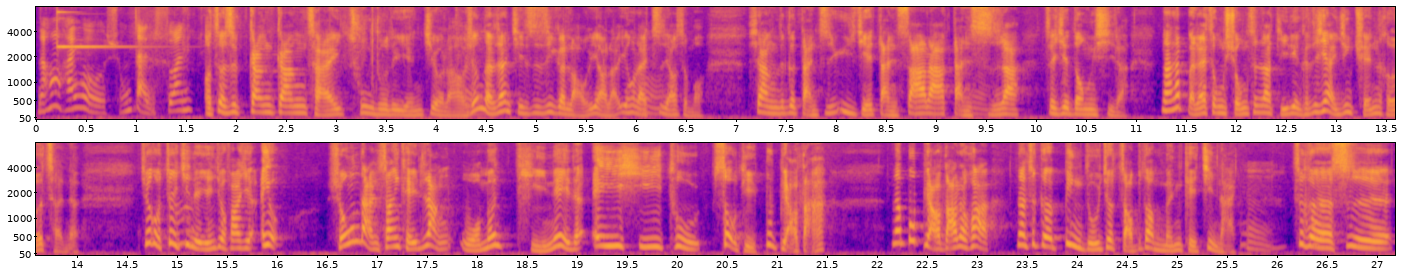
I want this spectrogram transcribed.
然后还有熊胆酸哦，这是刚刚才出炉的研究了。熊胆酸其实是一个老药了，用来治疗什么？像这个胆汁郁结、胆沙啦、胆石啦这些东西啦。那它本来从熊身上提炼，可是现在已经全合成了。结果最近的研究发现，哎呦，熊胆酸可以让我们体内的 ACE2 受体不表达。那不表达的话，那这个病毒就找不到门可以进来。嗯，这个是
